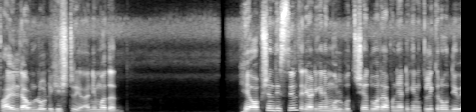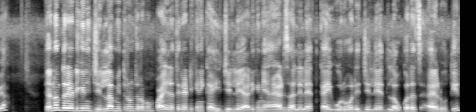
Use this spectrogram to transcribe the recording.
फाईल डाउनलोड हिस्ट्री आणि मदत हे ऑप्शन दिसतील तर या ठिकाणी मूलभूत शोधवर आपण या ठिकाणी क्लिक करू देऊया त्यानंतर या ठिकाणी जिल्हा मित्रांनो जर आपण पाहिलं तर या ठिकाणी काही जिल्हे या ठिकाणी ॲड झालेले आहेत काही उर्वरित जिल्हे आहेत लवकरच ॲड होतील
